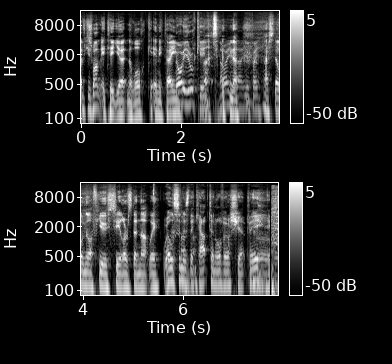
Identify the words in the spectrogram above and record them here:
if you just want me to take you out in the loch any time, No, you're okay. No, you're, no, you're fine. I still know a few sailors done that way. Wilson is the captain of our ship, eh?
